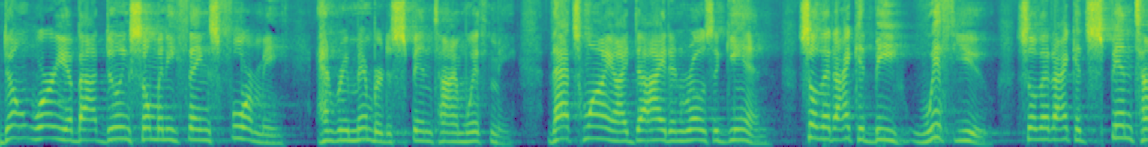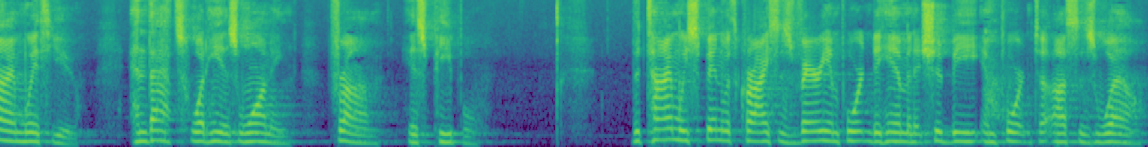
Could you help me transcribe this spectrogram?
Don't worry about doing so many things for me and remember to spend time with me. That's why I died and rose again, so that I could be with you, so that I could spend time with you. And that's what he is wanting from his people. The time we spend with Christ is very important to him, and it should be important to us as well.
